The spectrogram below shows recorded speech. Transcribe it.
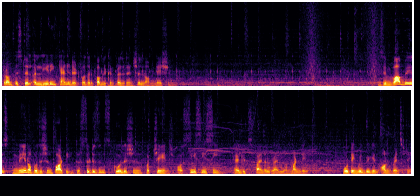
Trump is still a leading candidate for the Republican presidential nomination. Zimbabwe's main opposition party, the Citizens Coalition for Change or CCC, held its final rally on Monday. Voting will begin on Wednesday.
